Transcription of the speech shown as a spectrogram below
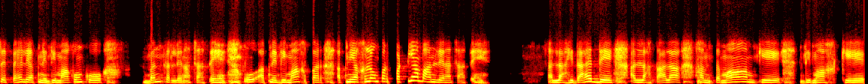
سے پہلے اپنے دماغوں کو بند کر لینا چاہتے ہیں۔ وہ اپنے دماغ پر، اپنی عقلوں پر پٹیاں باندھ لینا چاہتے ہیں۔ اللہ ہدایت دے۔ اللہ تعالی ہم تمام کے دماغ کے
